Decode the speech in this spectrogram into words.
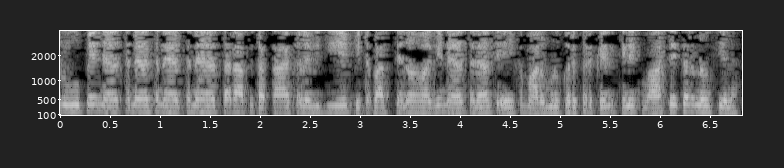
රූපේ නැවත නැවත නැවත නැවත අපි කතා කළ විදිහේ පිටපත් වෙනවා වගේ නැවත නැවත ඒක මරමුණු කර කර කෙනෙක් වාසය කරනවා කියලා.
